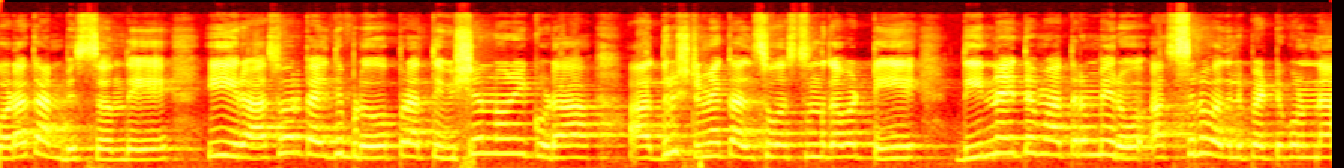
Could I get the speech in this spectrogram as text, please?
కూడా కనిపిస్తుంది. ఈ రాశి వారికి అయితే ఇప్పుడు ప్రతి విషయంలోని కూడా అదృష్టమే కలిసి వస్తుంది కాబట్టి దీన్నైతే మాత్రం మీరు అస్సలు వదిలిపెట్టకుండా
